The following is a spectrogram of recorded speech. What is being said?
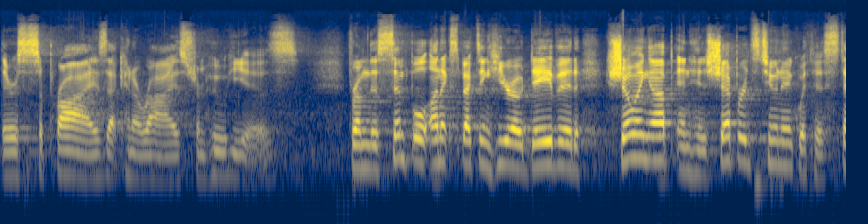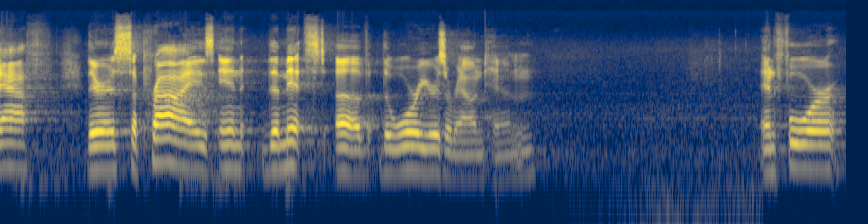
there is a surprise that can arise from who he is. From this simple, unexpected hero, David, showing up in his shepherd's tunic with his staff, there is surprise in the midst of the warriors around him and for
